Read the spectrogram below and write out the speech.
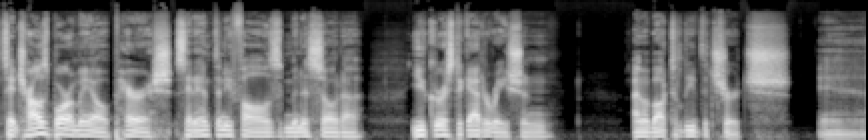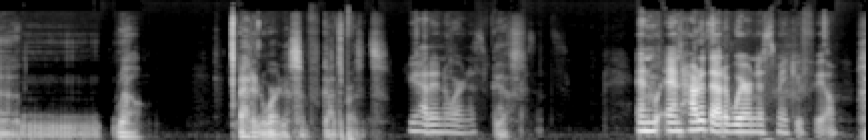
St. Charles Borromeo Parish, St. Anthony Falls, Minnesota, Eucharistic Adoration. I'm about to leave the church, and well, I had an awareness of God's presence. You had an awareness of God's Yes. presence. And and how did that awareness make you feel?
